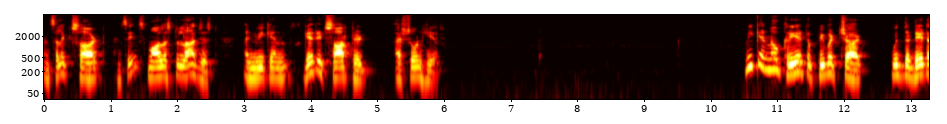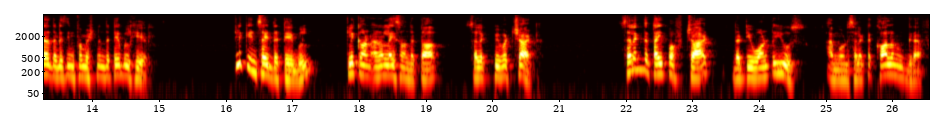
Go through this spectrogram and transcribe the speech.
and select sort and say smallest to largest and we can get it sorted as shown here. We can now create a pivot chart with the data that is information in the table here. Click inside the table, click on Analyze on the top, select Pivot Chart. Select the type of chart that you want to use. I'm going to select a column graph.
